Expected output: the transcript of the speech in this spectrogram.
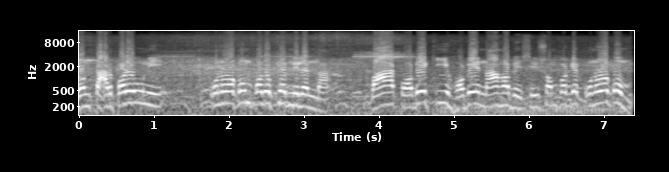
এবং তারপরে উনি কোনো রকম পদক্ষেপ নিলেন না। বা কবে কি হবে, না হবে, সেই সম্পর্কে কোনো রকম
